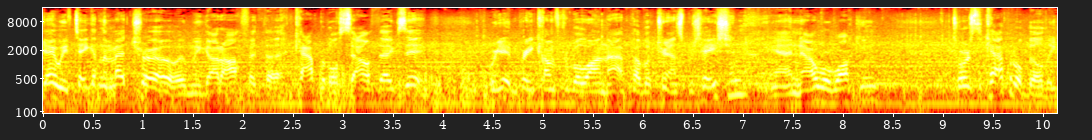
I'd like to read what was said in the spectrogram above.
Okay, we've taken the metro and we got off at the Capitol South exit. We're getting pretty comfortable on that public transportation and now we're walking towards the Capitol building.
